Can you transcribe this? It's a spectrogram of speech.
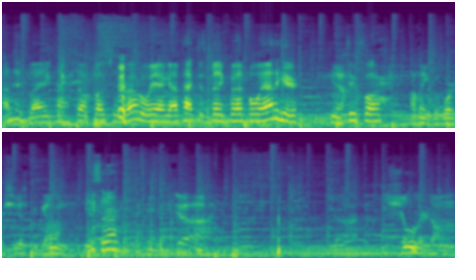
I'm just glad he kind of fell close to the road. We ain't got to pack this big bad boy out of here Yeah. too far. I think the work's just begun. Yes, sir. God. God. Shoulders on.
